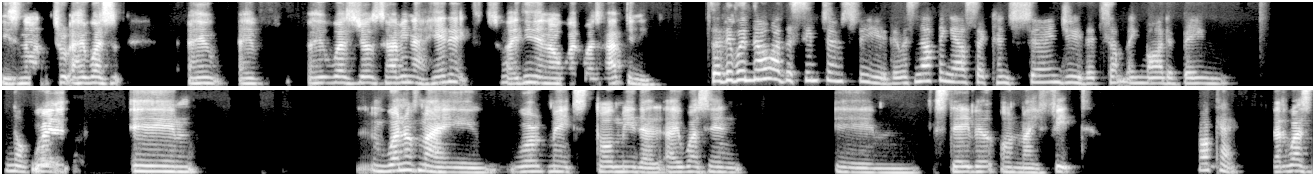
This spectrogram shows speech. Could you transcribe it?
it's not true. I was i i i was just having a headache so i didn't know what was happening. So there were no other symptoms for you? There was nothing else that concerned you that something might have been not good? well, um, one of my workmates told me that i wasn't um, stable on my feet Okay. That was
